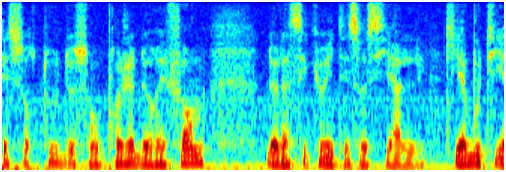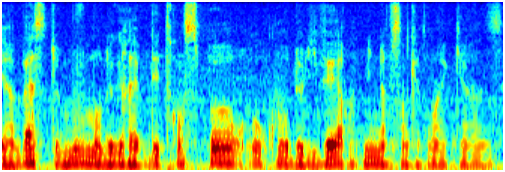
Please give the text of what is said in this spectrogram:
et surtout de son projet de réforme de la sécurité sociale, qui aboutit à un vaste mouvement de grève des transports au cours de l'hiver 1995.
